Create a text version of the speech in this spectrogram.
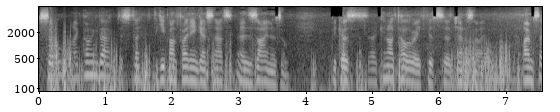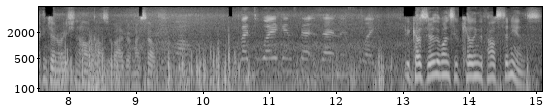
So I'm coming back to, to keep on fighting against Nazi, uh, Zionism because I cannot tolerate this uh, genocide. I'm second generation Holocaust survivor myself Wow. But why against that Zionists? Like, because they're the ones who are killing the Palestinians.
